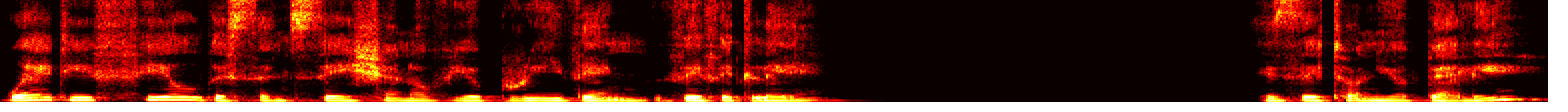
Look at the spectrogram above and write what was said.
Where do you feel the sensation of your breathing vividly? Is it on your belly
